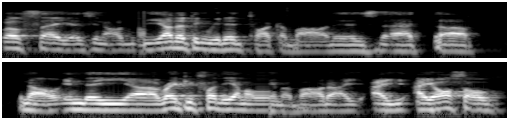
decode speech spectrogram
we'll say is, you know, the other thing we did talk about is that, uh, you know, in the uh, right before the came about, I, I, I also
